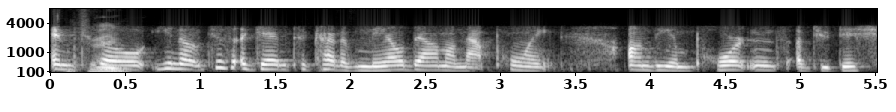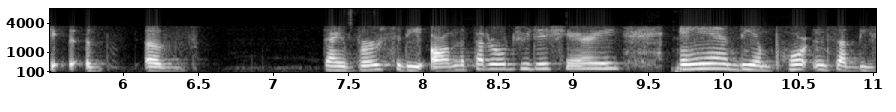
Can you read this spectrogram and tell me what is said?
And That's so, you know, just again to kind of nail down on that point on the importance of judici- of, of diversity on the federal judiciary and the importance of these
